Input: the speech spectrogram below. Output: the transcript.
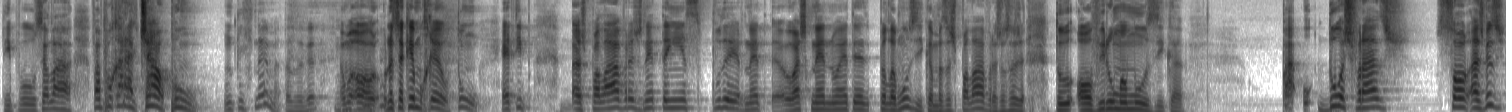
Tipo, sei lá, vai para o caralho, tchau, pum. Um telefonema, estás a ver? Ou, ou não sei quem morreu, tum. É tipo, as palavras né, têm esse poder, né? Eu acho que né, não é até pela música, mas as palavras. Ou seja, tu ouvir uma música, pá, duas frases. Só, às, vezes,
